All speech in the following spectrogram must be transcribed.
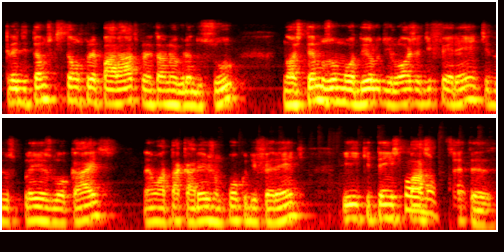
acreditamos que estamos preparados para entrar no Rio Grande do Sul. Nós temos um modelo de loja diferente dos players locais, né, um atacarejo um pouco diferente e que tem espaço, como? com certeza.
